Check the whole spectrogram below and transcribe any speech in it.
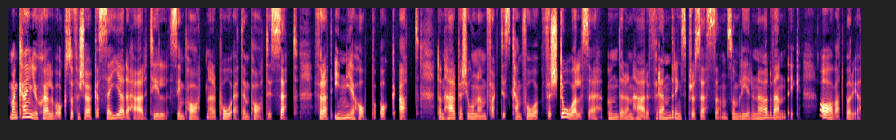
Man kan ju själv också försöka säga det här till sin partner på ett empatiskt sätt för att inge hopp och att den här personen faktiskt kan få förståelse under den här förändringsprocessen som blir nödvändig av att börja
